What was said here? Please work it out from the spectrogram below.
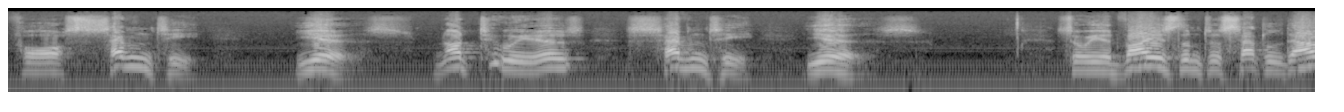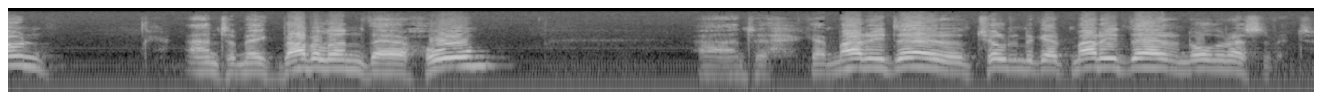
for 70 years. Not two years, 70 years. So he advised them to settle down and to make Babylon their home and to get married there, children to get married there, and all the rest of it.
